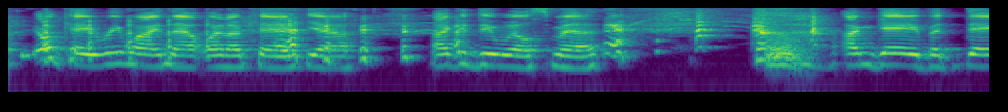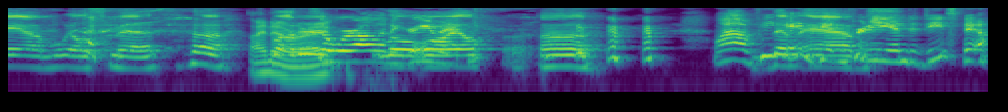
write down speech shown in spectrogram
okay, rewind that one. Okay, yeah, I could do Will Smith. I'm gay, but damn, Will Smith. Huh. I know, Butter, right? So we're all in agreement. oil. Uh, Wow, PK's Them getting pretty into detail.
